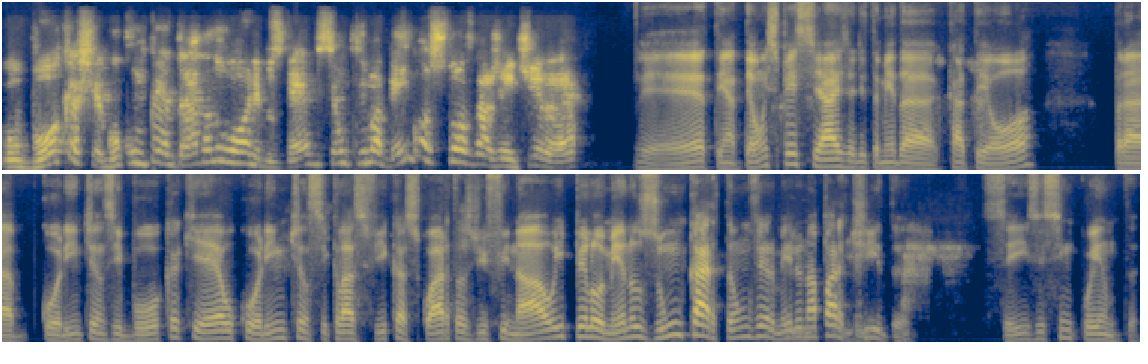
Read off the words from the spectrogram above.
O Boca chegou com pedrada no ônibus. Deve ser um clima bem gostoso na Argentina, né? É, tem até um especiais ali também da KTO para Corinthians e Boca, que é o Corinthians se classifica às quartas de final e pelo menos um cartão vermelho na partida. 6,50.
